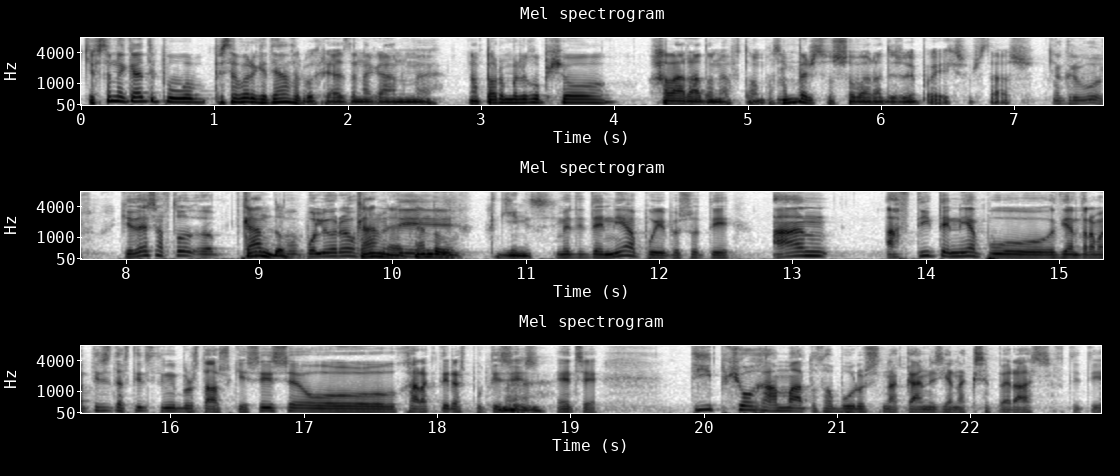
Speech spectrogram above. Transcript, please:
Και αυτό είναι κάτι που πιστεύω αρκετοί άνθρωποι χρειάζεται να κάνουμε. Να πάρουμε λίγο πιο χαλαρά τον εαυτό μας. Να μην παίρνεις τόσο σοβαρά τη ζωή που έχεις μπροστά σου. Ακριβώς. Και δες αυτό. ε, που- Κάντο. που- Πολύ ωραίο αυτό Κάνε, με, τη- κάνε το- την κίνηση. με την ταινία που είπες ότι αν αυτή η ταινία που διαδραματίζεται αυτή τη στιγμή μπροστά σου και εσύ είσαι ο χαρακτήρας που τη Ναι. ζεις, έτσι. Τι πιο γαμάτο θα μπορούσες να κάνεις για να ξεπεράσεις αυτή τη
